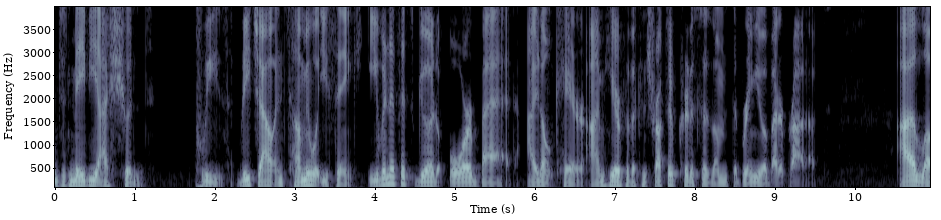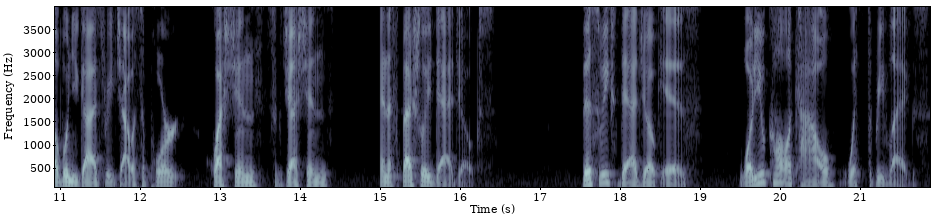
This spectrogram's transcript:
just maybe I shouldn't. Please reach out and tell me what you think, even if it's good or bad. I don't care. I'm here for the constructive criticism to bring you a better product. I love when you guys reach out with support, questions, suggestions, and especially dad jokes. This week's dad joke is What do you call a cow with three legs?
